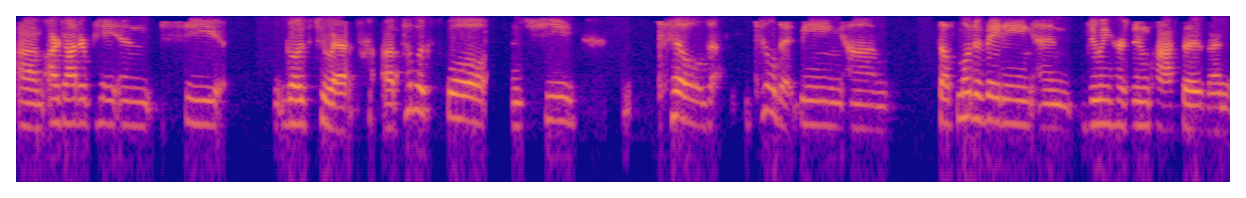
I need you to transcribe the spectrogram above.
Um, our daughter Peyton, she goes to a, a public school, and she killed killed it being um, self motivating and doing her Zoom classes, and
